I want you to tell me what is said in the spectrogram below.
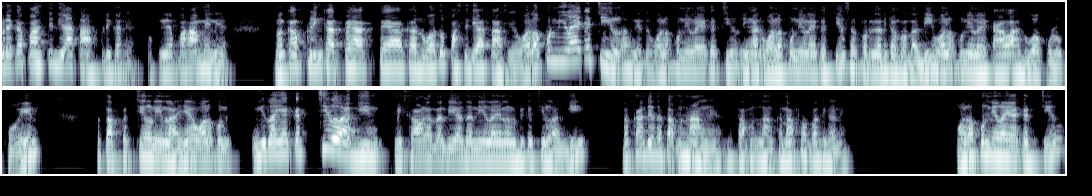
Mereka pasti di atas peringkatnya. Oke, ya, pahamin ya. Maka peringkat PH 2 itu pasti di atas ya. Walaupun nilai kecil kan gitu. Walaupun nilai kecil. Ingat, walaupun nilai kecil seperti dari contoh tadi, walaupun nilai kalah 20 poin, tetap kecil nilainya. Walaupun nilainya kecil lagi, misalnya tadi ada nilai yang lebih kecil lagi, maka dia tetap menang ya. Tetap menang. Kenapa perhatikan nih? Walaupun nilainya kecil,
